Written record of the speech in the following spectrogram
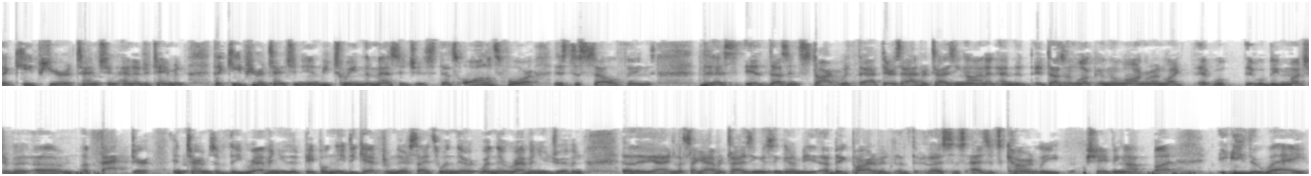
that keeps your attention and entertainment, that keeps your attention in between the messages. That's all it's for, is to sell things. This it doesn't start with that. There's advertising on it, and it, it doesn't look in the long run like it will, it will be much of a, um, a factor in terms of the revenue that people need to get from their sites when they're, when they're revenue driven. Uh, it looks like advertising isn't going to be a big part of it as, as it's currently shaping up. But either way,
